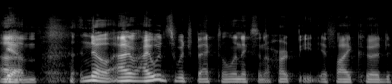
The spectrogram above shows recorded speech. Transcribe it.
Yeah. Um, no, I, I would switch back to Linux in a heartbeat if I could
